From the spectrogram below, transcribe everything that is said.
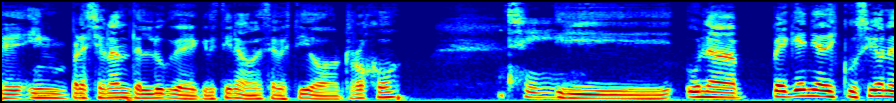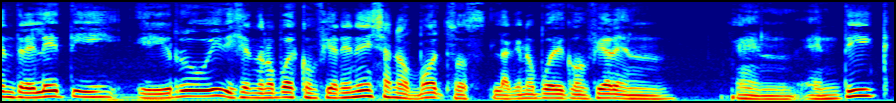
Eh, impresionante el look de Cristina con ese vestido rojo. Sí. Y una pequeña discusión entre Leti y Ruby diciendo no puedes confiar en ella, no, vos sos la que no puede confiar en, en, en Tic.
